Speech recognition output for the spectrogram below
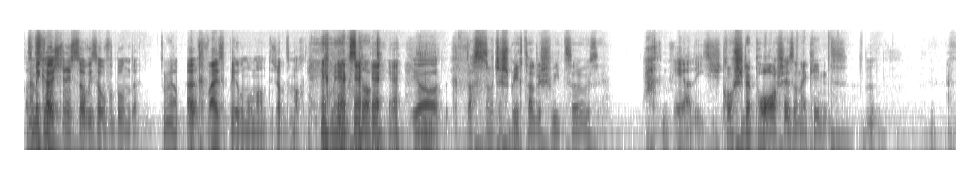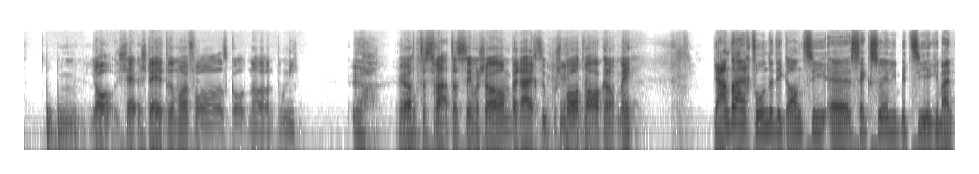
Also mit Kosten ist es sowieso verbunden. Ja. Äh, Ich weiß, ich bin unromantisch, aber das macht nichts. Ich merke es gerade. Ja, Das, so, das spricht halt der Schweizer raus. realistisch. Kostet der Porsche so ein Kind? Ja, stell, stell dir mal vor, es geht noch an die Uni. Ja. Ja, das, wär, das sind wir schon im Bereich Supersportwagen und mehr. Wie haben ihr eigentlich gefunden, die ganze äh, sexuelle Beziehung? Ich meine,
